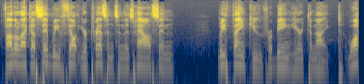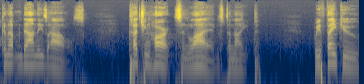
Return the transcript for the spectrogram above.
Father, like I said, we've felt your presence in this house and we thank you for being here tonight, walking up and down these aisles, touching hearts and lives tonight. We thank you,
